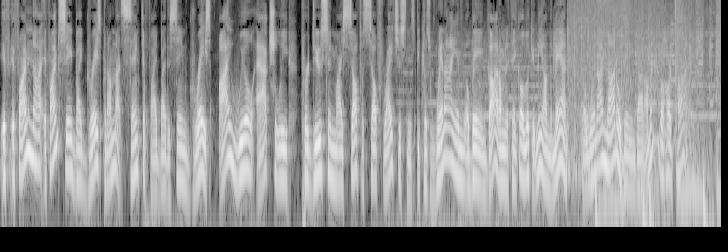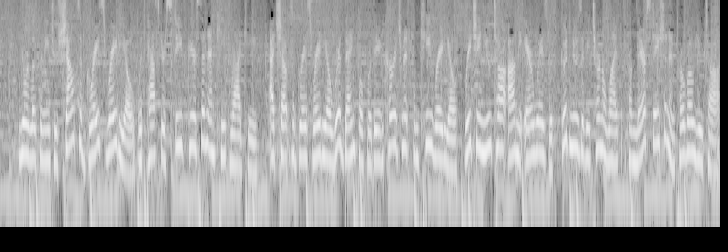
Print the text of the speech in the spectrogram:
if, if I'm not, if I'm saved by grace, but I'm not sanctified by the same grace, I will actually produce in myself a self righteousness because when I am obeying God, I'm going to think, oh, look at me, I'm the man. But when I'm not obeying God, I'm going to have a hard time. You're listening to Shouts of Grace Radio with Pastor Steve Pearson and Keith Radke. At Shouts of Grace Radio, we're thankful for the encouragement from Key Radio, reaching Utah on the airways with good news of eternal life from their station in Provo, Utah.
